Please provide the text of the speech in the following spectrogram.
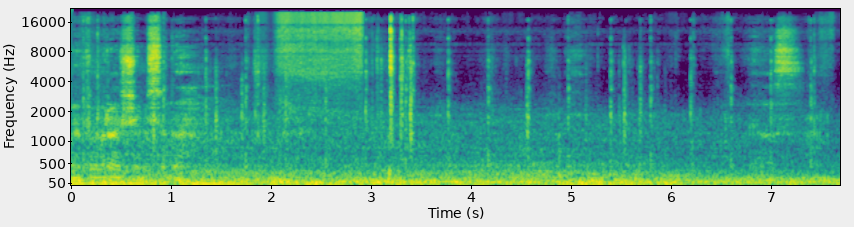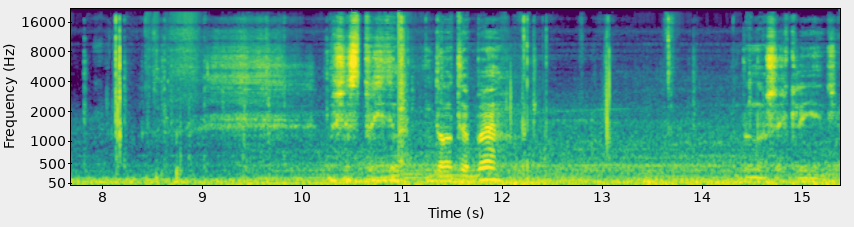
Мы поворачиваем сюда. Раз. Ми зараз приїдемо до АТБ, до наших клієнтів.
